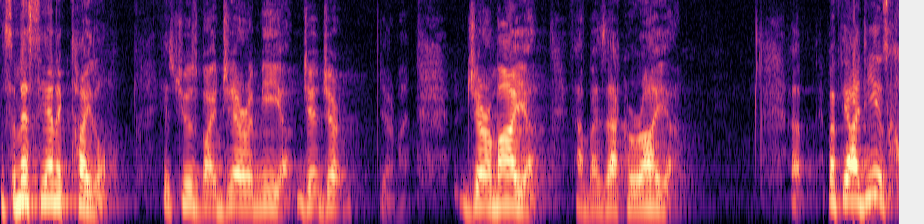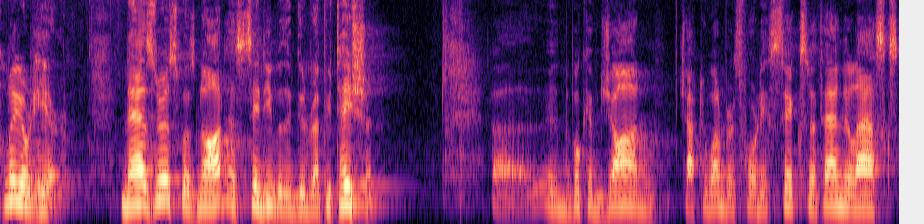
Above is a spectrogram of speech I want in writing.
It's a messianic title. It's used by Jeremiah, Je- Jer- Jeremiah, Jeremiah and by Zechariah. Uh, but the idea is clear here. Nazareth was not a city with a good reputation. Uh, in the book of John, chapter 1, verse 46, Nathanael asks,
